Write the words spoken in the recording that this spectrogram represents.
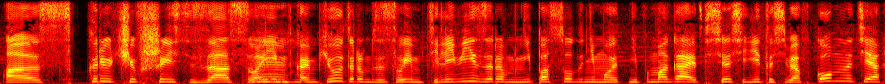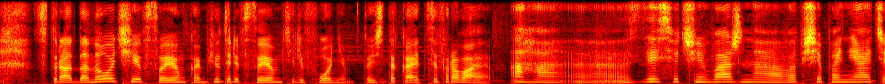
а, скрючившись за своим Мгм. компьютером, за своим телевизором, ни посуду не моет, не помогает, все сидит у себя в комнате с утра до ночи в своем компьютере, в своем телефоне. То есть такая цифровая. Ага, э, здесь очень важно вообще понять,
